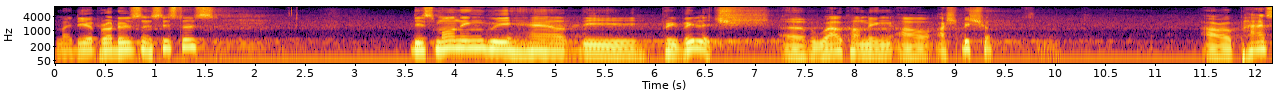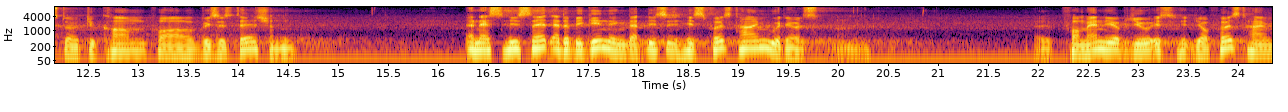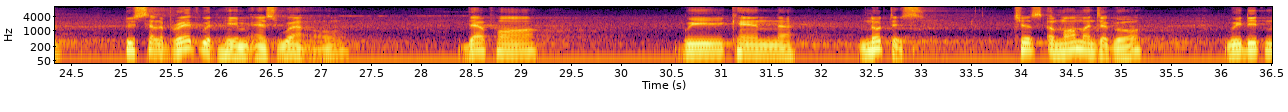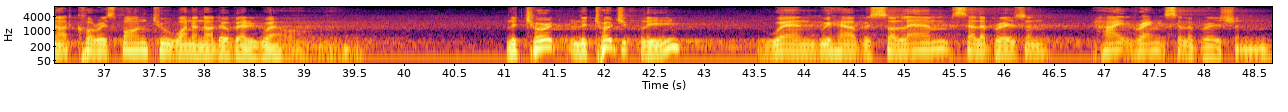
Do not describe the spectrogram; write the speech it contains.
My dear brothers and sisters, this morning we have the privilege of welcoming our Archbishop, our pastor, to come for visitation. And as he said at the beginning, that this is his first time with us. For many of you, it's your first time to celebrate with him as well. Therefore, we can uh, notice just a moment ago we did not correspond to one another very well. Liturg- liturgically, when we have a solemn celebration, high rank celebration,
